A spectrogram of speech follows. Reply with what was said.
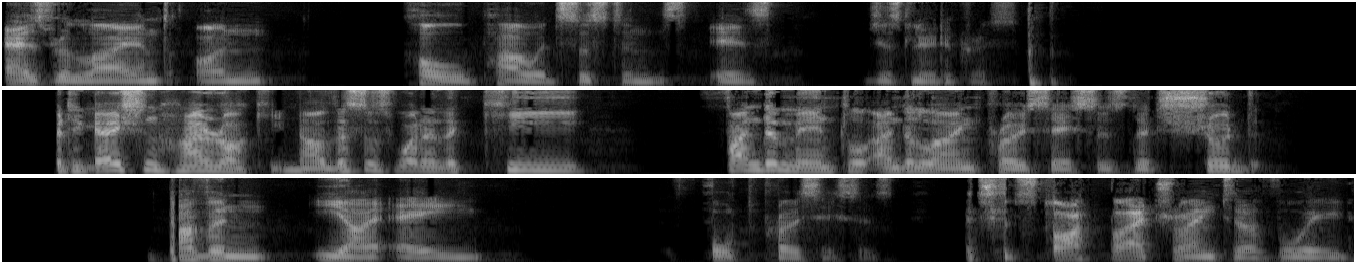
as reliant on coal-powered systems is just ludicrous. Mitigation hierarchy. Now, this is one of the key fundamental underlying processes that should govern EIA thought processes. It should start by trying to avoid,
